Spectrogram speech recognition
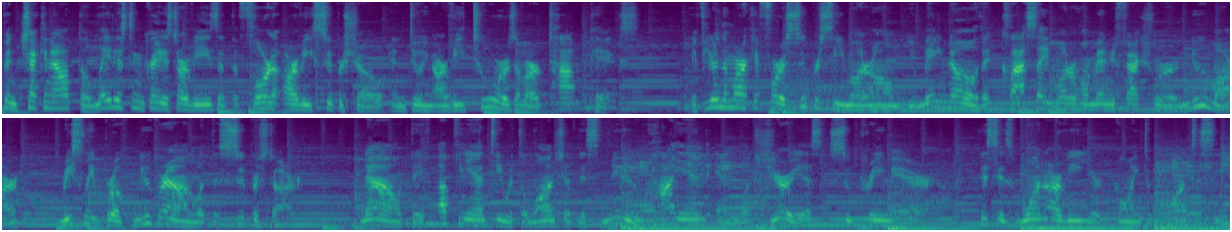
been checking out the latest and greatest RVs at the Florida RV Super Show and doing RV tours of our top picks. If you're in the market for a Super C motorhome, you may know that Class A motorhome manufacturer Newmar recently broke new ground with the Superstar. Now, they've upped the ante with the launch of this new high-end and luxurious Supreme Aire. This is one RV you're going to want to see.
